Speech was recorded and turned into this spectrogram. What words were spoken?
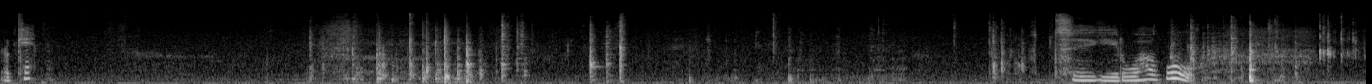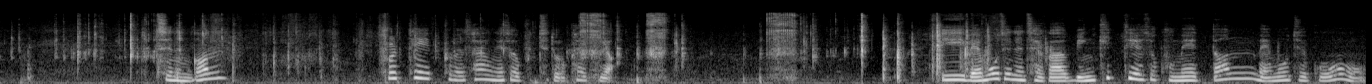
이렇게 붙이기로 하고 붙이는 건 풀테이프를 사용해서 붙이도록 할게요. 이 메모지는 제가 민키트에서 구매했던 메모지고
